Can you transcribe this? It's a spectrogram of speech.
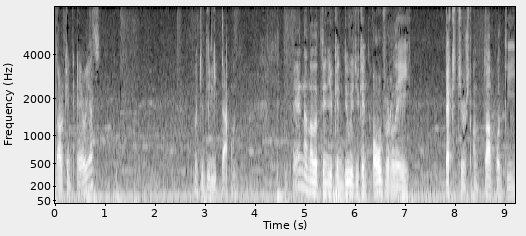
darken areas. I'm going to delete that one and another thing you can do is you can overlay textures on top of the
